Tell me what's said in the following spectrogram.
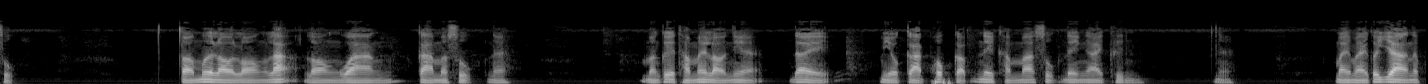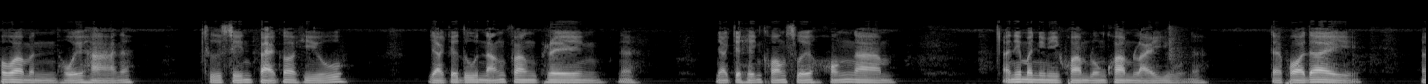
สุข ต่อเมื่อเราลองละลองวางการมาสุขนะมันก็จะทำให้เราเนี่ยได้มีโอกาสพบกับเนคขมมาสุขได้ง่ายขึ้นนะใหม่ ๆ ก็ยากนะเพราะว่ามันโหยหานะ ถือศีลแปดก็หิว อยากจะดูหนังฟังเพลงนะอยากจะเห็นของสวยของงาม อันนี้มันยังมีความหลงความไหลอยู่นะ แต่พอได้อ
